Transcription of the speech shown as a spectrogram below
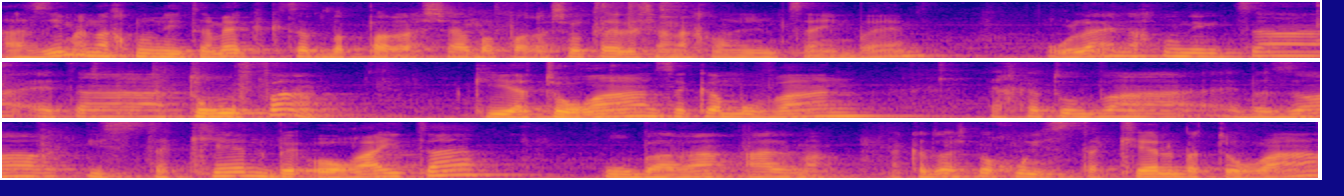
אז אם אנחנו נתעמק קצת בפרשה, בפרשות האלה שאנחנו נמצאים בהן, אולי אנחנו נמצא את התרופה. כי התורה זה כמובן איך כתוב בזוהר? הסתכל באורייתא וברא עלמא. הקדוש ברוך הוא הסתכל בתורה,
